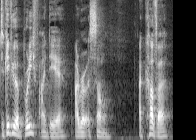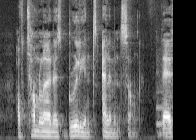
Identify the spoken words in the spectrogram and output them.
To give you a brief idea, I wrote a song, a cover of Tom Lehrer's brilliant Element song. There's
